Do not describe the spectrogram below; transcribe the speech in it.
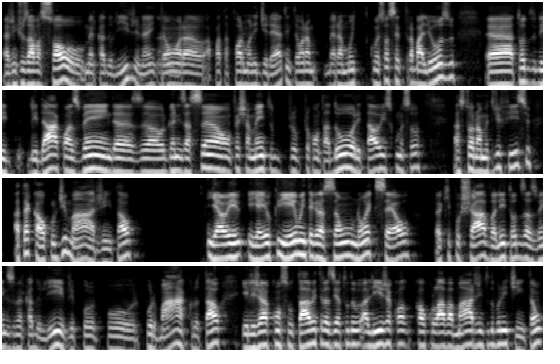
a gente usava só o Mercado Livre, né? Então, uhum. era a plataforma ali direto. Então, era, era muito, começou a ser trabalhoso é, todo, li, lidar com as vendas, a organização, fechamento para o contador e tal. E isso começou a se tornar muito difícil, até cálculo de margem e tal. E aí, e aí eu criei uma integração no Excel eh, que puxava ali todas as vendas do Mercado Livre por, por, por macro tal. E ele já consultava e trazia tudo ali, já calculava a margem, tudo bonitinho. Então,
